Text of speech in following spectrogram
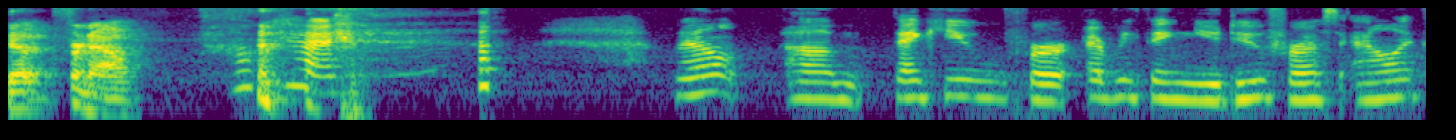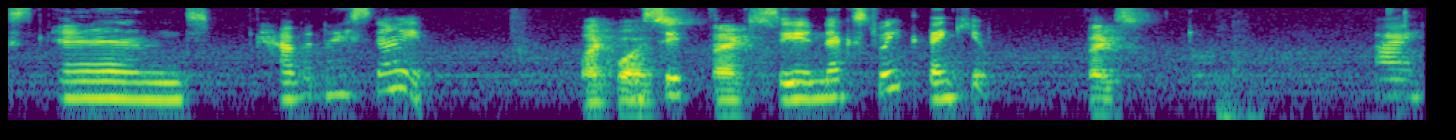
Yep. For now. Okay. well, um, thank you for everything you do for us, Alex, and have a nice night. Likewise. see- Thanks. See you next week. Thank you. Thanks. Bye.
